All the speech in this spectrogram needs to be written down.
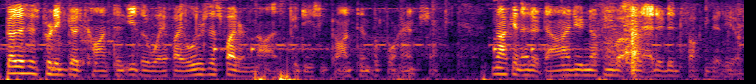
Because this is pretty good content either way. If I lose this fight or not, it's good decent content beforehand. So I'm not gonna edit down. I do nothing but unedited fucking videos.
